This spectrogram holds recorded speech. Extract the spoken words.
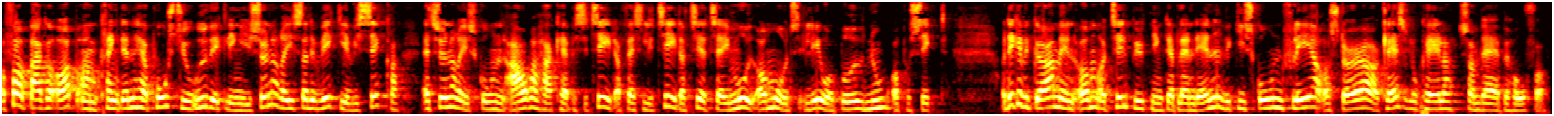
Og for at bakke op omkring den her positive udvikling i Sønderrig, så er det vigtigt, at vi sikrer, at Sønderrigsskolen Aura har kapacitet og faciliteter til at tage imod områdets elever både nu og på sigt. Og det kan vi gøre med en om- og tilbygning, der blandt andet vil give skolen flere og større klasselokaler, som der er behov for.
